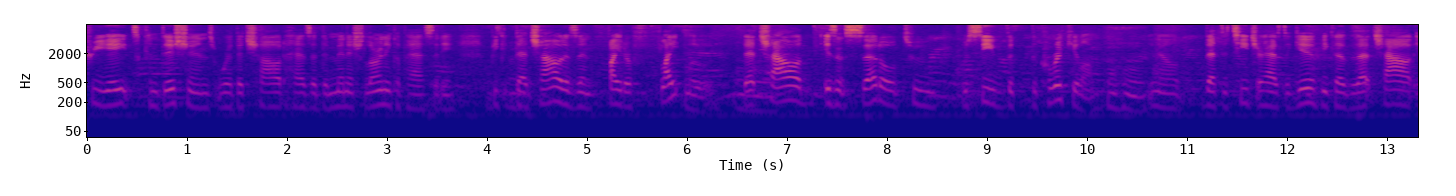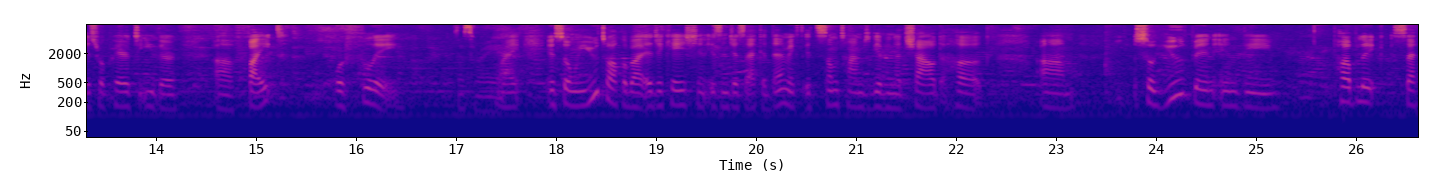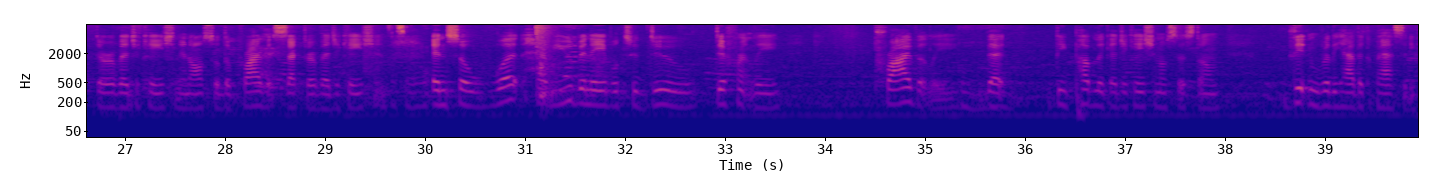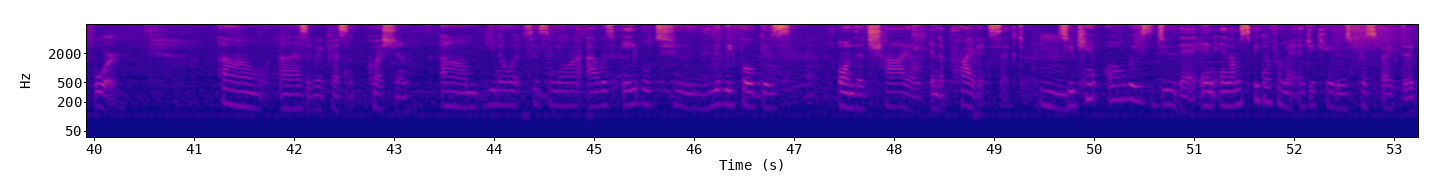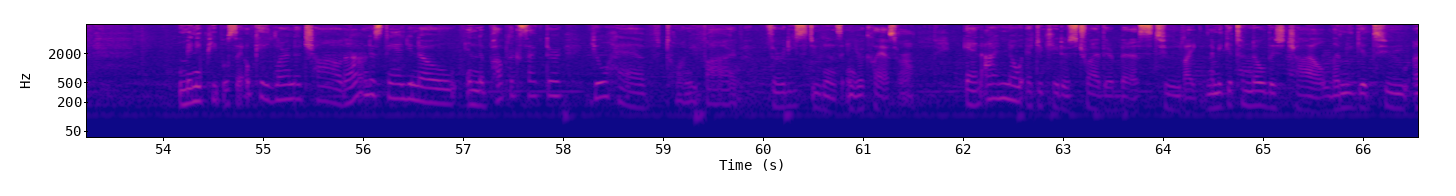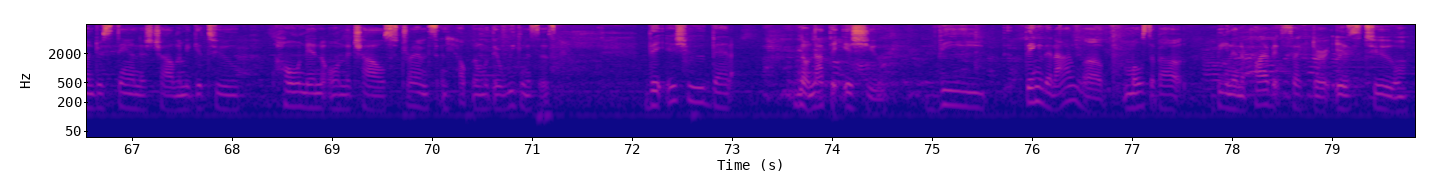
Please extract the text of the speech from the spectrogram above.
creates conditions where the child has a diminished learning capacity. right. That child is in fight or flight mode. Mm-hmm. That child isn't settled to receive the, the curriculum, mm-hmm. you know, that the teacher has to give because that child is prepared to either uh, fight or flee. That's right. Right? And so when you talk about education, isn't just academics, it's sometimes giving a child a hug. Um, so you've been in the public sector of education and also the private sector of education. And so, what have you been able to do differently, privately, mm-hmm. that the public educational system didn't really have the capacity for? Um, uh, that's a great question. Um, you know what, Sister Nora? I was able to really focus on the child in the private sector. Mm. So you can't always do that. And, and I'm speaking from an educator's perspective many people say, okay, learn a child. And I understand, you know, in the public sector, you'll have 25, 30 students in your classroom. And I know educators try their best to, like, let me get to know this child, let me get to understand this child, let me get to hone in on the child's strengths and help them with their weaknesses. The issue that, no, not the issue, the thing that I love most about being in the private sector is to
